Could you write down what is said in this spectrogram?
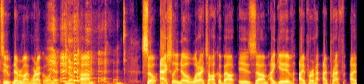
two never mind we're not going there No. um so actually no what i talk about is um i give i pref i pref i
